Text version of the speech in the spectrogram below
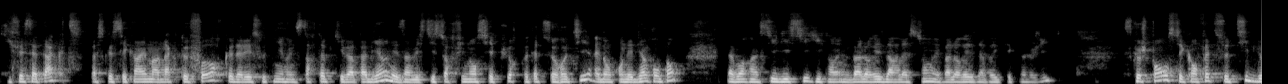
qui fait cet acte, parce que c'est quand même un acte fort que d'aller soutenir une startup qui va pas bien. Les investisseurs financiers purs peut-être se retirent, et donc on est bien content d'avoir un CVC qui quand même valorise la relation et valorise la brique technologique. Ce que je pense, c'est qu'en fait, ce type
